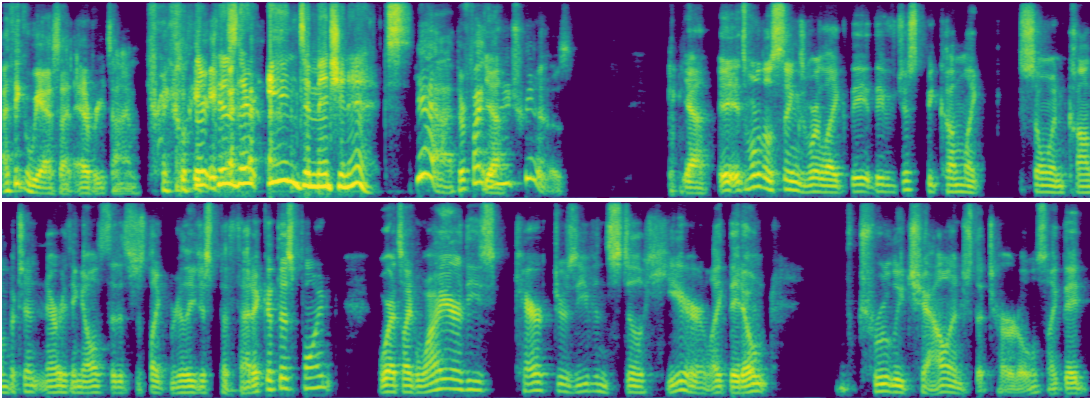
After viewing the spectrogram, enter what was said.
I think we ask that every time, frankly. because they're, in Dimension X. yeah, they're fighting Yeah. the neutrinos. yeah. It's one of those things where like they they've just become like so incompetent and everything else that it's just like really just pathetic at this point. Where it's like, why are these characters even still here? Like they don't truly challenge the turtles. Like they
